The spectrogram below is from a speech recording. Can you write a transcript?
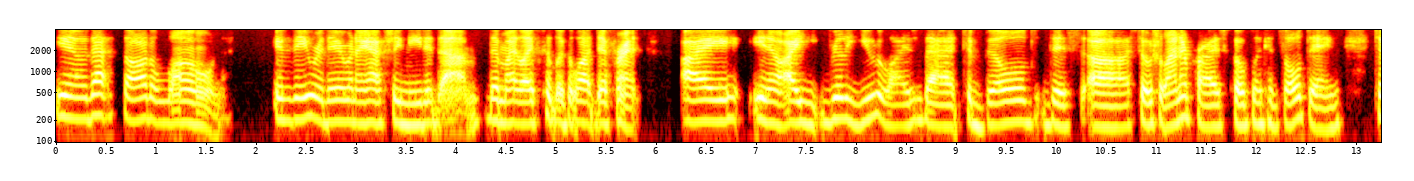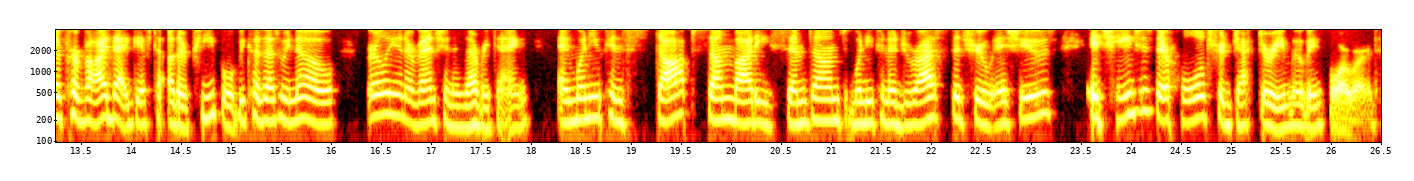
you know, that thought alone, if they were there when I actually needed them, then my life could look a lot different. I, you know, I really utilize that to build this uh, social enterprise, Koplin Consulting, to provide that gift to other people. Because as we know, early intervention is everything. And when you can stop somebody's symptoms, when you can address the true issues, it changes their whole trajectory moving forward.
